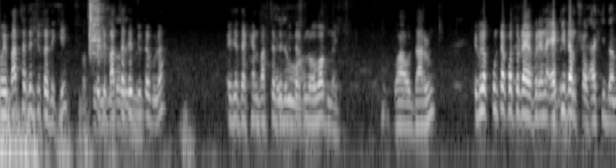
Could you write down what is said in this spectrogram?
ওই বাচ্চাদের জুতা দেখি। এই যে বাচ্চাদের জুতাগুলা। এই যে দেখেন বাচ্চাদের জুতার কোনো অভাব নাই। ওয়াও দারুণ এগুলো কোনটা কত টাকা করে না? একই দাম সব? একই দাম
